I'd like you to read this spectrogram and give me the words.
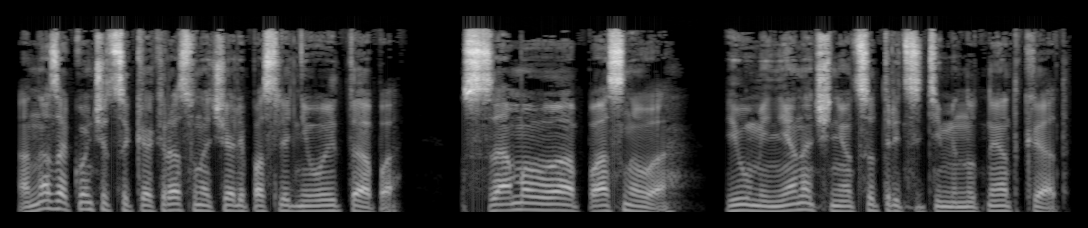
она закончится как раз в начале последнего этапа, самого опасного, и у меня начнется 30-минутный откат.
